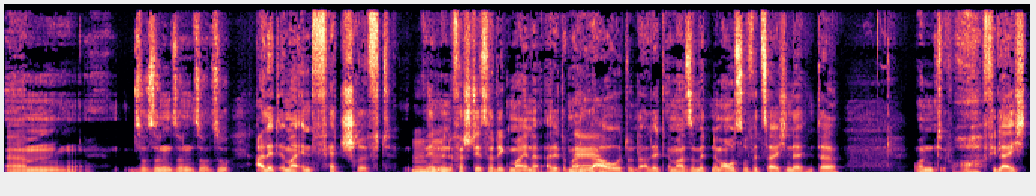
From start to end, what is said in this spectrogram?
ähm, so, so, so, so, so, alles immer in Fettschrift, mhm. wenn, du verstehst, was ich meine. Alles immer ja. laut und alles immer so mit einem Ausrufezeichen dahinter. Und oh, vielleicht,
